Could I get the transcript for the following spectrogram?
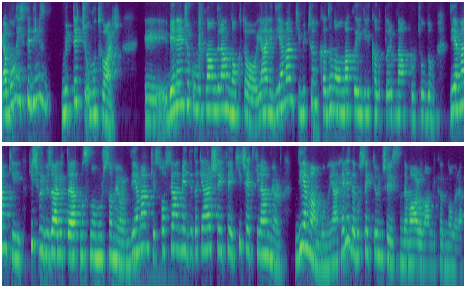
Ya bunu istediğimiz müddetçe umut var beni en çok umutlandıran nokta o. Yani diyemem ki bütün kadın olmakla ilgili kalıplarımdan kurtuldum. Diyemem ki hiçbir güzellik dayatmasını umursamıyorum. Diyemem ki sosyal medyadaki her şey fake, hiç etkilenmiyorum. Diyemem bunu. Yani hele de bu sektörün içerisinde var olan bir kadın olarak.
